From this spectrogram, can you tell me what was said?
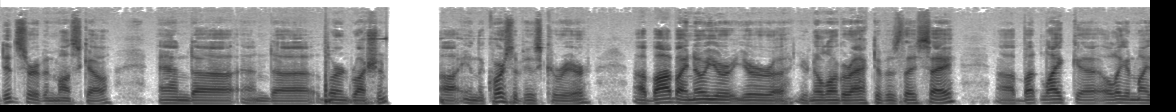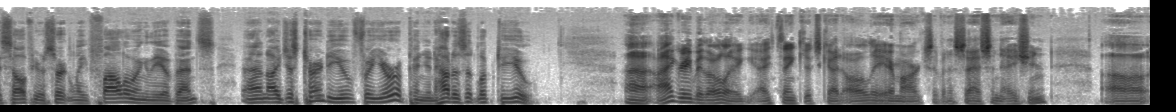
did serve in Moscow, and and learned Russian in the course of his career. Bob, I know you're you're you're no longer active, as they say, but like Oleg and myself, you're certainly following the events. And I just turn to you for your opinion. How does it look to you? Uh, I agree with Oleg. I think it's got all the earmarks of an assassination. Uh,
